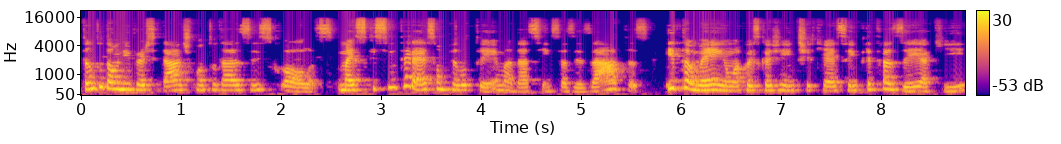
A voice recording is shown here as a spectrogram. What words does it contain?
tanto da universidade quanto das escolas, mas que se interessam pelo tema das ciências exatas. E também uma coisa que a gente quer sempre trazer aqui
